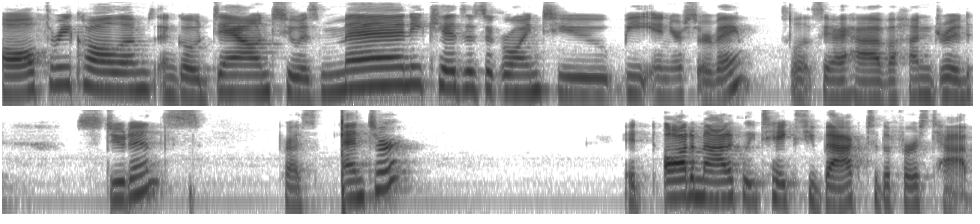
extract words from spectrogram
all three columns and go down to as many kids as are going to be in your survey. So let's say I have 100 students. Press enter. It automatically takes you back to the first tab.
